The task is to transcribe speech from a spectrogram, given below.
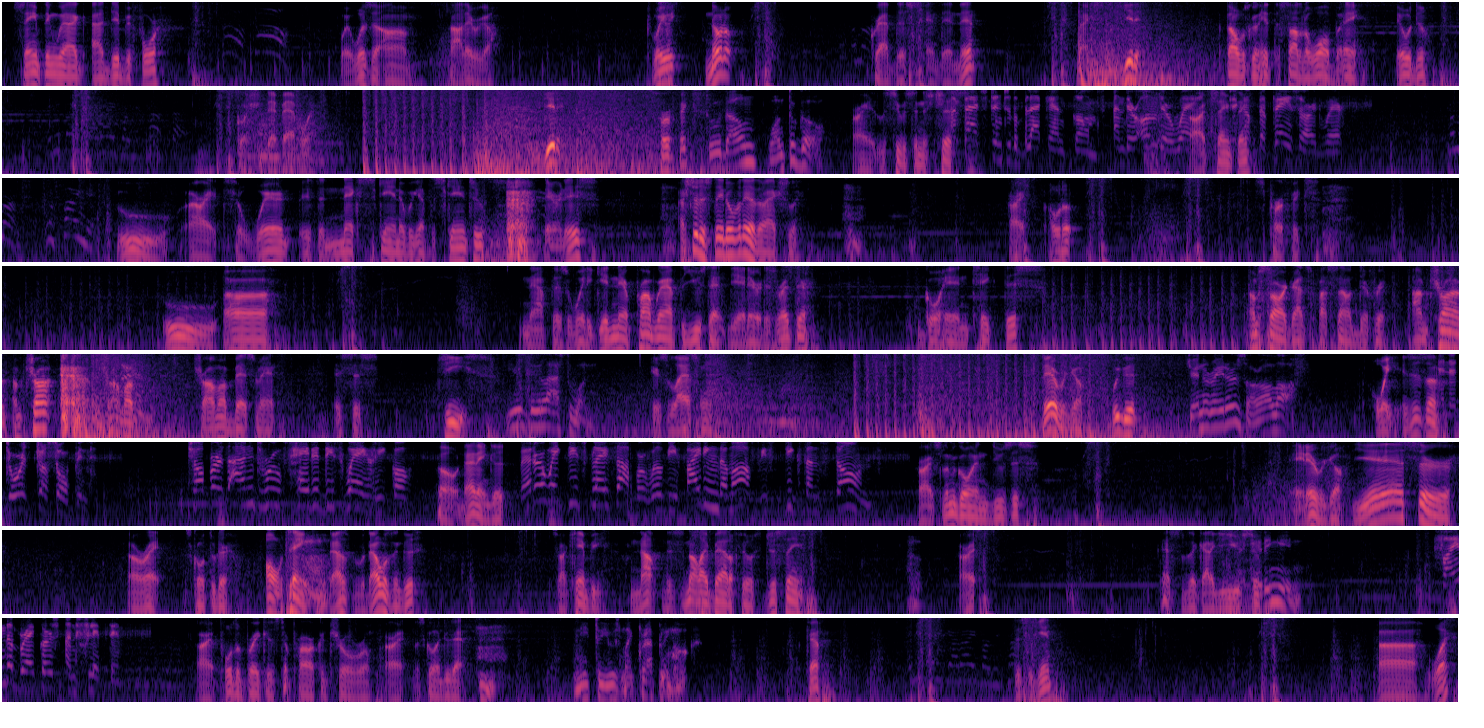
Same thing we I, I did before. Wait, was it? Um, ah, there we go. Wait, wait, no, no. Grab this and then then. Nice, let's get it. I thought I was gonna hit the side of the wall, but hey, it will do. Go and shoot that bad boy. Let's get it. Perfect. Two down, one to go. All right, let's see what's in this chest. patched into the Black Hand comms, and they're on their way. All right, same Pick thing. up the base hardware. Ooh, all right. So where is the next scan that we have to scan to? there it is. I should have stayed over there though, actually. All right, hold up. It's perfect. Ooh, uh. Now, if there's a way to get in there, probably gonna have to use that. Yeah, there it is, right there. Go ahead and take this. I'm sorry, guys, if I sound different. I'm trying. I'm trying. I'm trying my, trying my best, man. It's just, jeez. Here's the last one. Here's the last one. There we go. We good. Generators are all off. Oh, wait, is this a? And the doors just opened. Choppers and troops headed this way, Rico. Oh, that ain't good. Better wake this place up or we'll be fighting them off with sticks and stones. All right, so let me go ahead and use this. Hey, there we go. Yes, sir. All right, let's go through there. Oh, dang, that that wasn't good. So I can't be. I'm not. This is not like Battlefield. Just saying. All right. That's something I gotta get used to. Getting in. Find the breakers and flip them. All right, pull the breakers to power control room. All right, let's go and do that. Need to use my grappling hook. Okay. This again. Uh, what?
